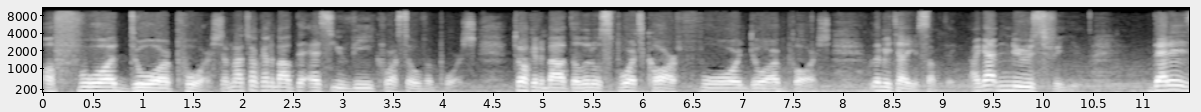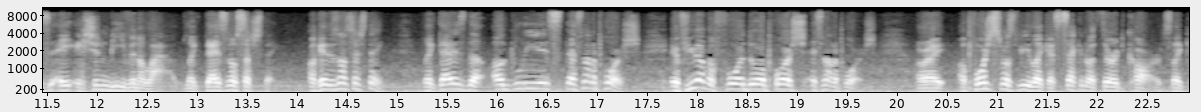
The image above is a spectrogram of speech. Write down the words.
A four-door Porsche. I'm not talking about the SUV crossover Porsche. I'm talking about the little sports car four-door Porsche. Let me tell you something. I got news for you. That is, a, it shouldn't be even allowed. Like, there's no such thing. Okay, there's no such thing. Like, that is the ugliest. That's not a Porsche. If you have a four-door Porsche, it's not a Porsche. All right, a Porsche is supposed to be like a second or third car. It's like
